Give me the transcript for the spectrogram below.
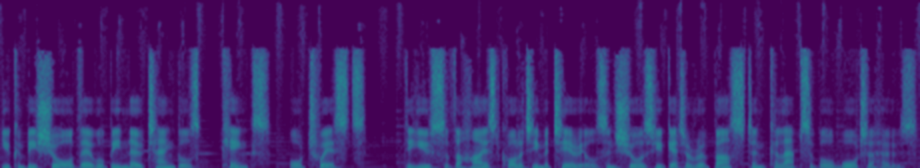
you can be sure there will be no tangles, kinks, or twists, the use of the highest quality materials ensures you get a robust and collapsible water hose.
